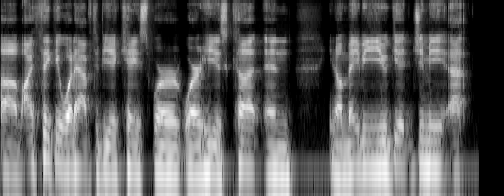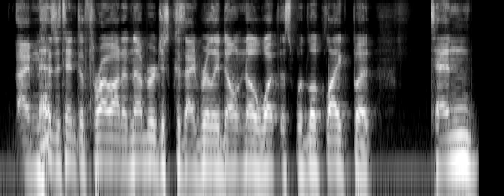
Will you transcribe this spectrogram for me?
um, I think it would have to be a case where where he is cut, and you know maybe you get Jimmy. Uh, I'm hesitant to throw out a number just because I really don't know what this would look like, but 10,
